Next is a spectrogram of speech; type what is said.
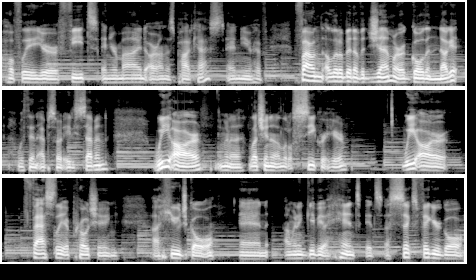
Hopefully, your feet and your mind are on this podcast and you have found a little bit of a gem or a golden nugget within episode 87. We are, I'm going to let you in on a little secret here. We are fastly approaching a huge goal and I'm going to give you a hint. It's a six figure goal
